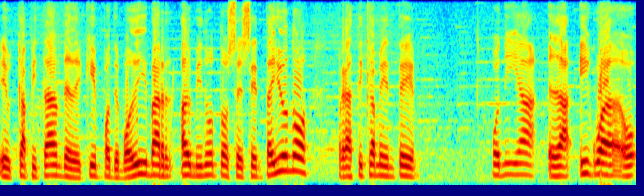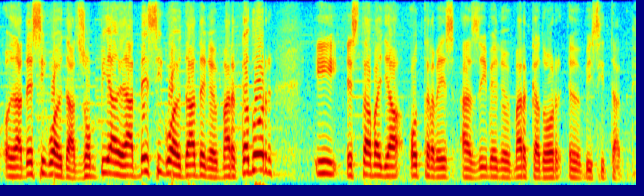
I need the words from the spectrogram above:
el capitán del equipo de Bolívar, al minuto 61 prácticamente ponía la, igual, la desigualdad, rompía la desigualdad en el marcador y estaba ya otra vez arriba en el marcador el visitante.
